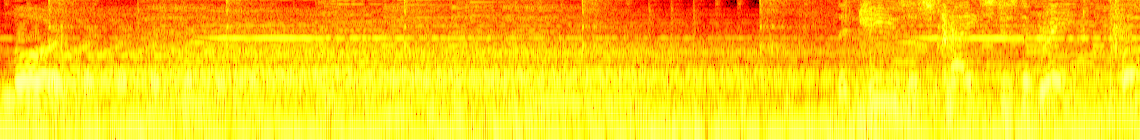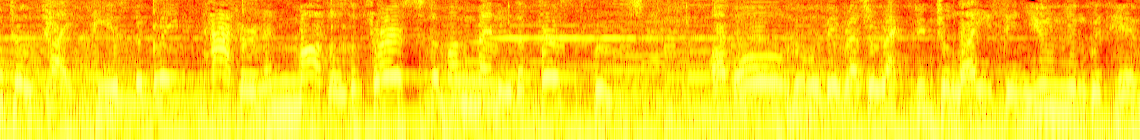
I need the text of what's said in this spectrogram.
Lord. That Jesus Christ is the great prototype. He is the great pattern and model, the first among many, the first fruits of all who will be resurrected to life in union with Him.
